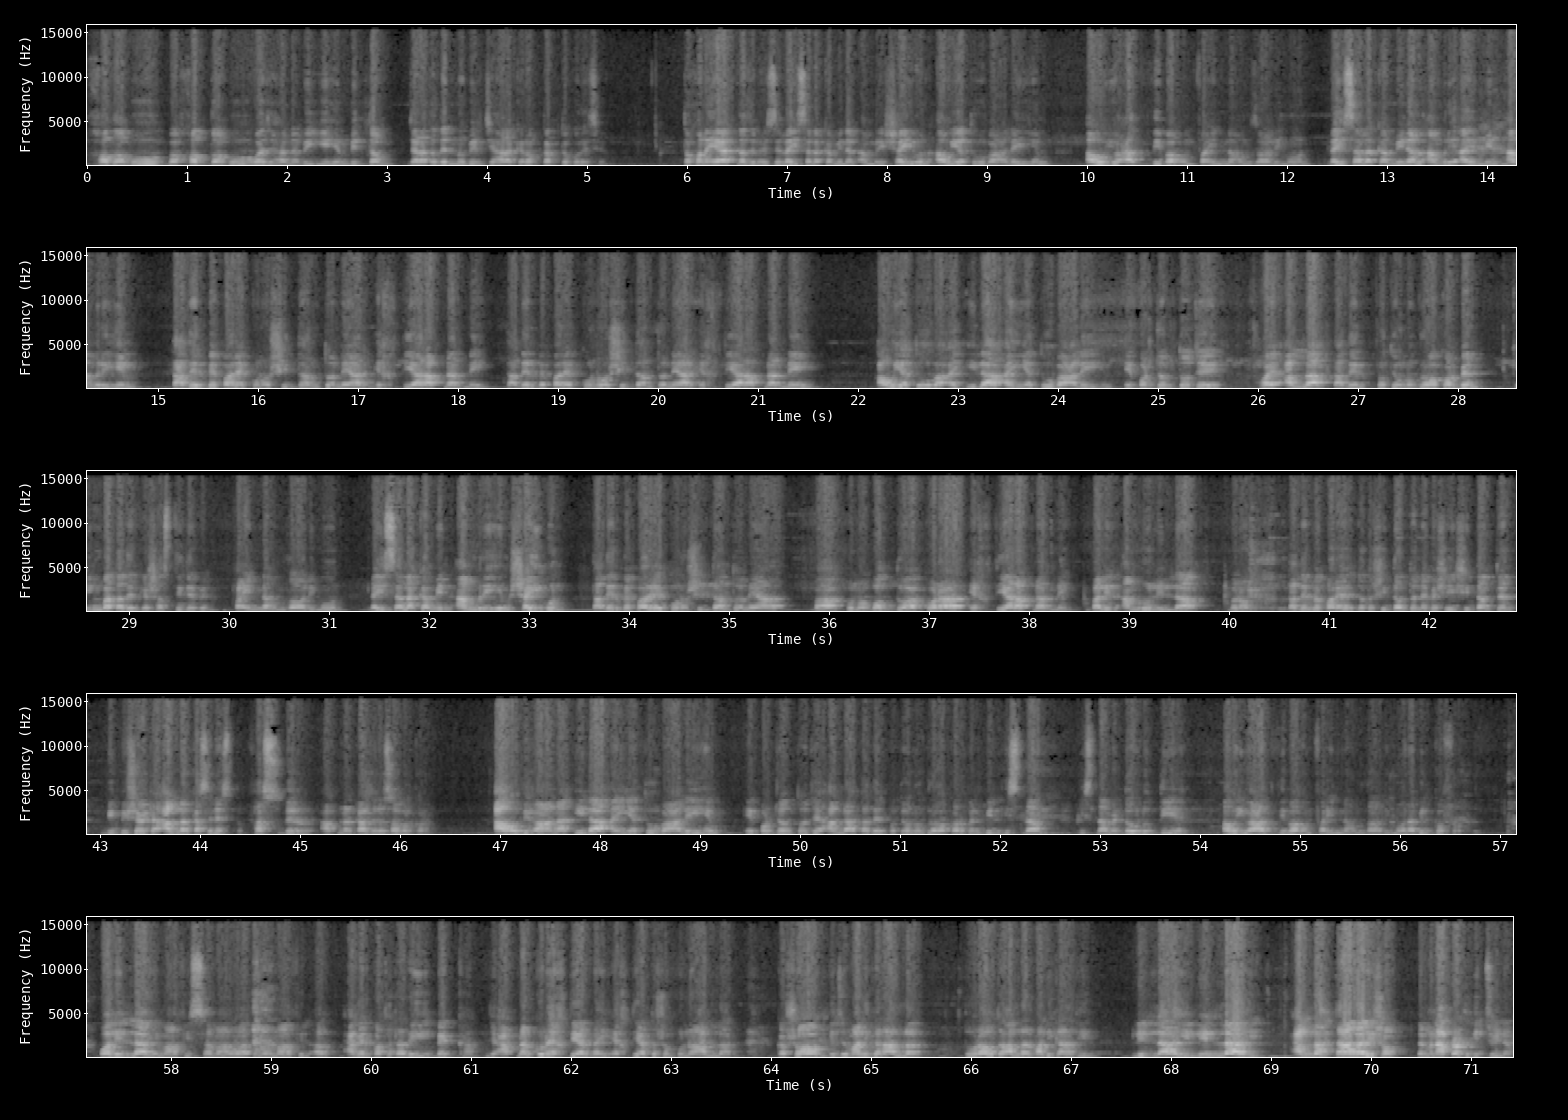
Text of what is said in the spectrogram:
খদাবু বা খদ্দাবু ওয়াজহা নবী ইহিম বিদ্যম যারা তাদের নবীর চেহারাকে রক্তাক্ত করেছে। তখন এই আয়াত নাজিল হয়েছে লাইসালা কামিনাল আমরি শাইউন আউ ইয়াতুবা আলাইহিম আউ ইউআযযিবাহুম ফাইন্নাহুম জালিমুন লাইসালাকা মিনাল আমরি আই মিন আমরিহিম। তাদের ব্যাপারে কোনো সিদ্ধান্ত নেয়ার এখতিয়ার আপনার নেই। তাদের ব্যাপারে কোনো সিদ্ধান্ত নেয়ার এখতিয়ার আপনার নেই। আও ইয়াতুবা ইলা আই ইয়াতুবা আলাইহিম। এ পর্যন্ত যে হয় আল্লাহ তাদের প্রতি অনুগ্রহ করবেন কিংবা তাদেরকে শাস্তি দেবেন। ফাইন্নাহুম জালিমুন লাইসা লাকা মিন আমরিহিম শাইউন। তাদের ব্যাপারে কোনো সিদ্ধান্ত নেয়ার বা কোনো বদদোয়া করার এখতিয়ার আপনার নেই। বালিল আমরুলিল্লাহ বরং তাদের ব্যাপারে যত সিদ্ধান্ত নেবে, সেই সিদ্ধান্তের বিষয়টা আল্লাহর কাছে ন্যস্ত। ফাসবির, আপনার কাজের সবর করেন আও বিমানা ইলা আইয়াতুবা আলাইহিম, এ পর্যন্ত যে আল্লাহ তাদের প্রতি অনুগ্রহ করবেন বিল ইসলাম, ইসলামের দৌলত দিয়ে, আও ইউআযিবাহুম ফাইন্নাহুম যালিমুনা বিল কুফর। ওয়ালিল্লাহি মা ফিস সামাওয়াতি ওয়া মা ফিল আরদ। আগের কথাটারই ব্যাখ্যা, যে আপনার কোনো এখতিয়ার নাই, এখতিয়ার তো সম্পূর্ণ আল্লাহর। কারণ সব কিছুর মালিকানা আল্লাহর। তো ওরাও তো আল্লাহর মালিকানাধীন। লিল্লাহি লিল্লাহি। আল্লাহ তাআলারই সব। তার মানে আপনার তো কিচ্ছুই না।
